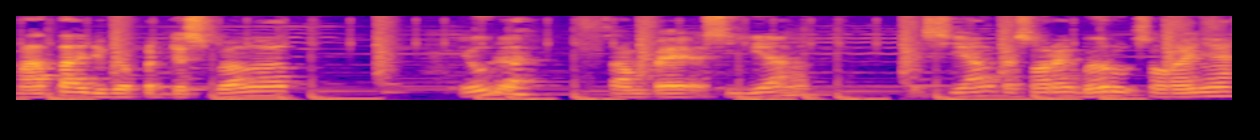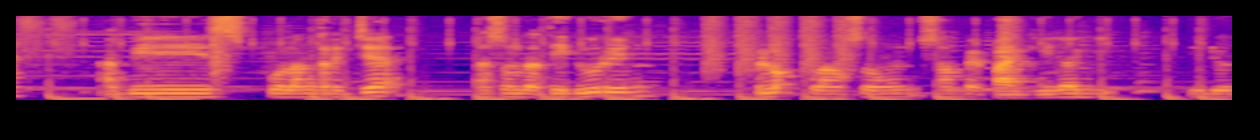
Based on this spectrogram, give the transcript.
mata juga pedes banget. Ya udah sampai siang siang sampai sore baru sorenya habis pulang kerja langsung tak tidurin blok langsung sampai pagi lagi tidur.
